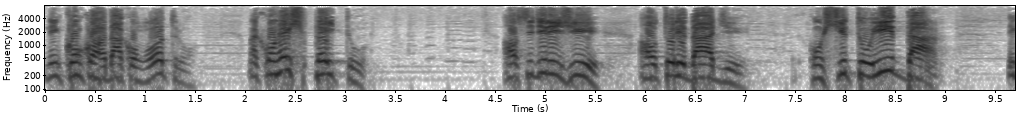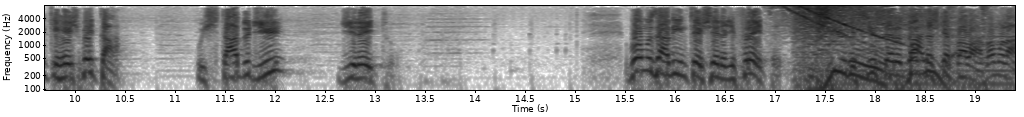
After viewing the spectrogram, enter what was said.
nem concordar com o outro, mas com respeito. Ao se dirigir à autoridade constituída, tem que respeitar o Estado de Direito. Vamos ali em Teixeira de Freitas. Giro Cícero Dantas Bahia. quer falar, vamos lá.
